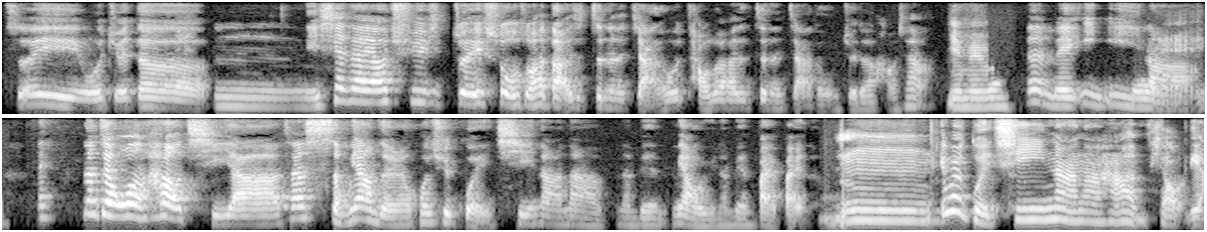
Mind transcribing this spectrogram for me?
所以我觉得，嗯，你现在要去追溯说他到底是真的假的，或讨论他是真的假的，我觉得好像也没办法，那没意义啦。那这样我很好奇呀、啊，他什么样的人会去鬼妻娜娜那边庙宇那边拜拜呢？嗯，因为鬼妻娜娜她很漂亮。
